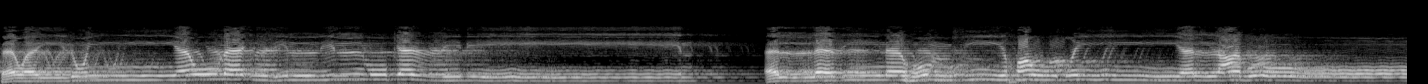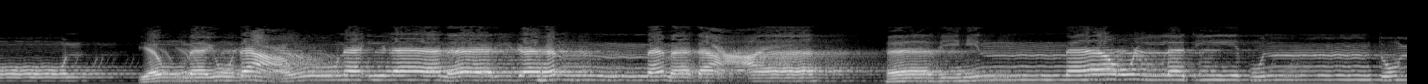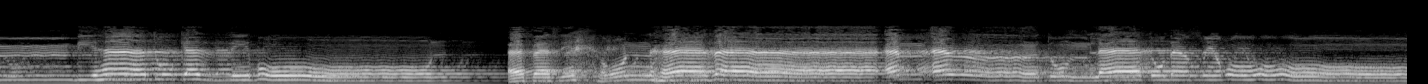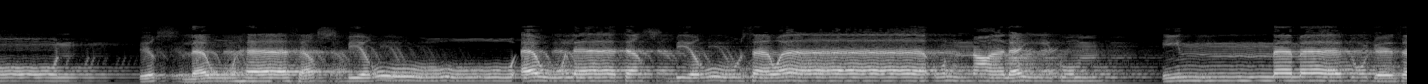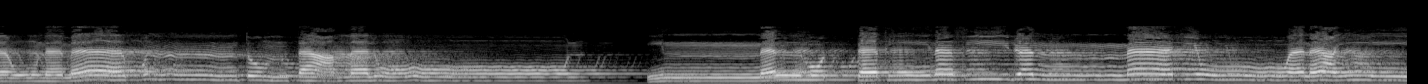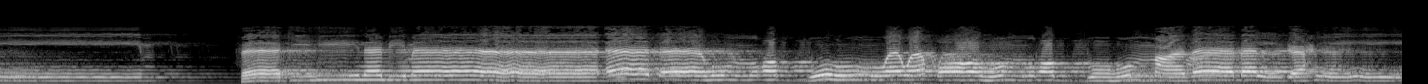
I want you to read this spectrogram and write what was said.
فويل يومئذ للمكذبين. الذين هم في خوض يلعبون. يوم يدعون إلى نار جهنم دعا. هذه النار التي كنتم بها تكذبون أفسحر هذا أم أنتم لا تبصرون اصلوها فاصبروا أو لا تصبروا سواء عليكم إنما تجزون ما كنتم تعملون. إن المتقين في جنات ونعيم. فاكهين بما آتاهم ربهم ووقاهم ربهم عذاب الجحيم.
